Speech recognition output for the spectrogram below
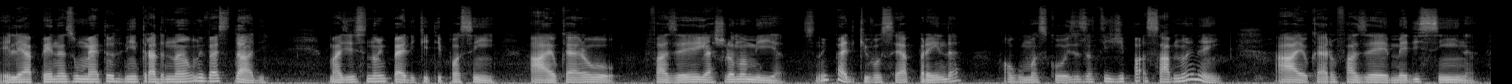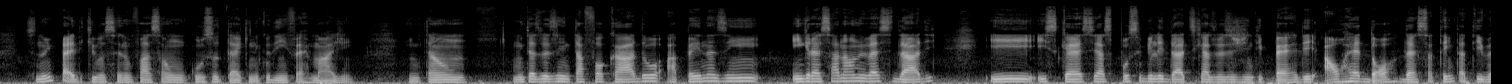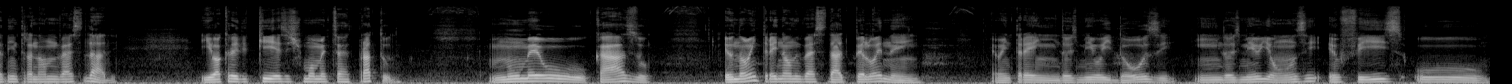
Ele é apenas um método de entrada na universidade. Mas isso não impede que, tipo assim, ah, eu quero fazer gastronomia. Isso não impede que você aprenda algumas coisas antes de passar no Enem. Ah, eu quero fazer medicina. Isso não impede que você não faça um curso técnico de enfermagem. Então, muitas vezes a gente está focado apenas em ingressar na universidade e esquece as possibilidades que às vezes a gente perde ao redor dessa tentativa de entrar na universidade. E eu acredito que existe um momento certo para tudo. No meu caso, eu não entrei na universidade pelo Enem. Eu entrei em 2012 e em 2011 eu fiz o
